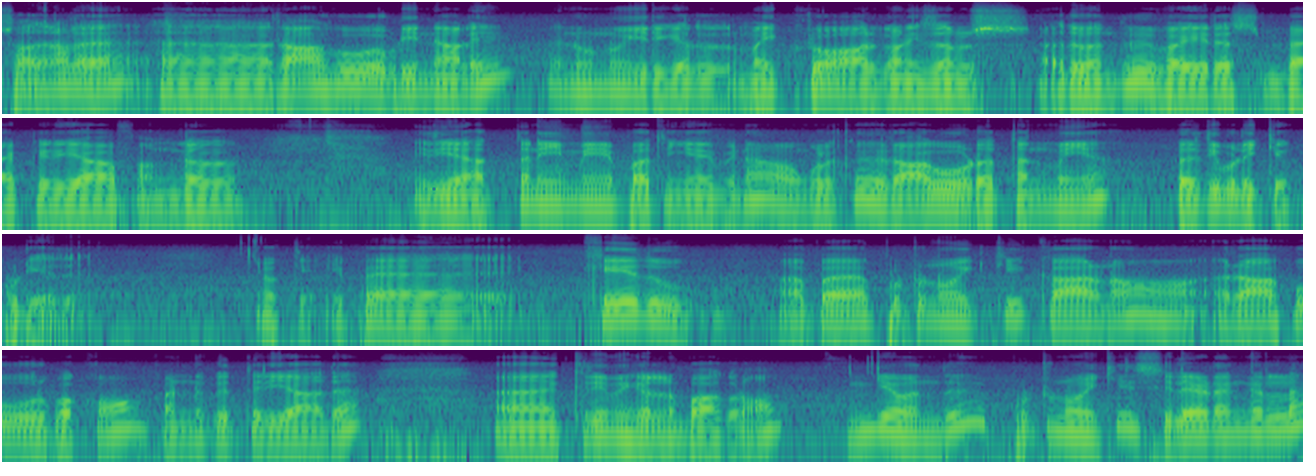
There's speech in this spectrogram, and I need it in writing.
ஸோ அதனால் ராகு அப்படின்னாலே நுண்ணுயிரிகள் மைக்ரோ ஆர்கானிசம்ஸ் அது வந்து வைரஸ் பாக்டீரியா ஃபங்கல் இது அத்தனையுமே பார்த்தீங்க அப்படின்னா அவங்களுக்கு ராகுவோட தன்மையை பிரதிபலிக்கக்கூடியது. ஓகே இப்போ கேது அப்போ புற்றுநோய்க்கு காரணம் ராகு ஒரு பக்கம் கண்ணுக்கு தெரியாத கிருமிகள்னு பார்க்குறோம். இங்கே வந்து புற்றுநோய்க்கு சில இடங்களில்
